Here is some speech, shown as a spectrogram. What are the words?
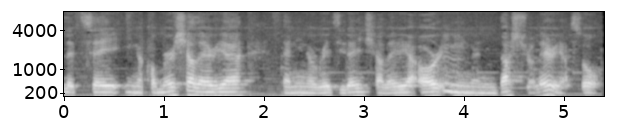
let's say in a commercial area than in a residential area or mm. in an industrial area. So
